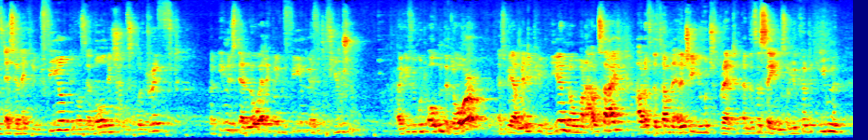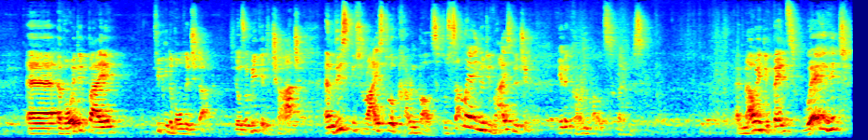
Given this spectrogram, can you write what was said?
If there's an electric field, because the voltage is called drift, but even if there's no electric field, you have diffusion. Like if you would open the door, as we have many people here, no one outside, out of the thermal energy you would spread, and it's the same. So you could even uh, avoid it by keeping the voltage down. So we get a charge, and this gives rise to a current pulse. So somewhere in your device, in the chip, you get a current pulse like this. And now it depends where you hit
